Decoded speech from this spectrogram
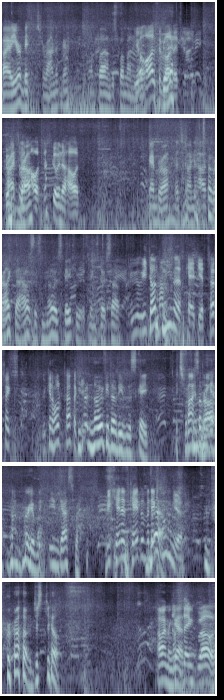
Bio, you're a bit surrounded there. I'm fine. I'm just frontlining. You're all surrounded. Go Right, back to the bro. house. Let's go in the house. Okay, bro. Let's go in the I house, don't bro. like the house. There's no escape route if things go south. We, we don't need an escape here. It's perfect. We can hold perfectly. You don't know if you don't even escape. It's What fine, bro. Don't worry about 15 gas rounds. We can escape in the next room here. Bro, just chill. Oh, I'm in gas. saying bro.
